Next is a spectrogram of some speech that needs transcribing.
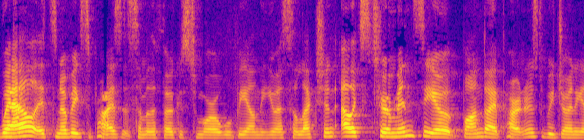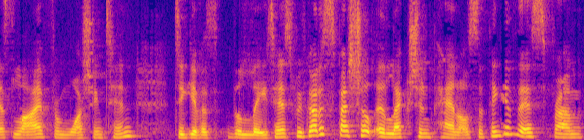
Well, it's no big surprise that some of the focus tomorrow will be on the US election. Alex Turman, CEO of Bondi Partners, will be joining us live from Washington to give us the latest. We've got a special election panel. So think of this from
